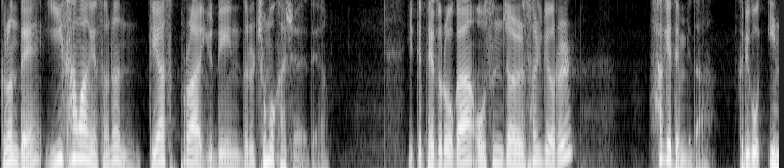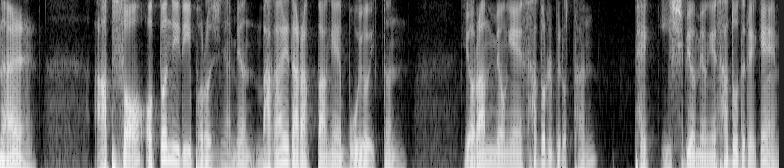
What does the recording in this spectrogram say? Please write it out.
그런데 이 상황에서는 디아스포라 유대인들을 주목하셔야 돼요. 이때 베드로가 오순절 설교를 하게 됩니다. 그리고 이날 앞서 어떤 일이 벌어지냐면 마가의 다락방에 모여 있던 11명의 사도를 비롯한 120여 명의 사도들에게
